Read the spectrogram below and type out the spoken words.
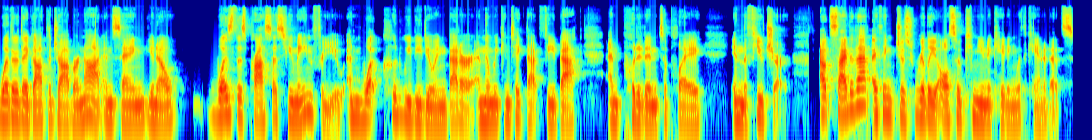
whether they got the job or not and saying, you know, was this process humane for you? And what could we be doing better? And then we can take that feedback and put it into play in the future. Outside of that i think just really also communicating with candidates.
